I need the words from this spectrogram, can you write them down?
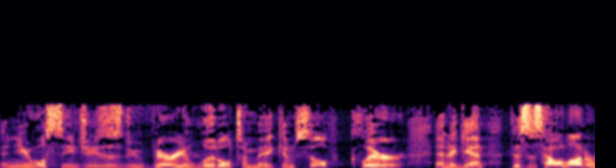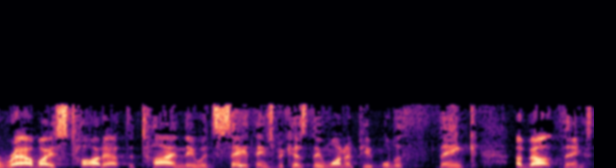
and you will see Jesus do very little to make himself clearer. And again, this is how a lot of rabbis taught at the time. They would say things because they wanted people to think about things.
